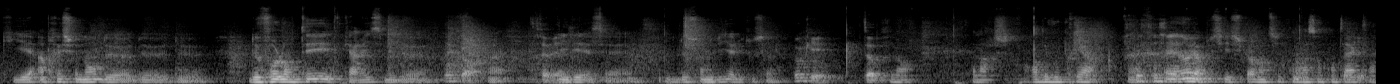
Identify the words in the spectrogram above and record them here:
qui est impressionnant de, de, de, de volonté et de charisme. et de- D'accord. Ouais. Très bien. il est, c'est une leçon de vie à lui tout seul. Ok, top. Non, ça marche. Rendez-vous pris. hein. Ouais. Et non, et en plus, il est super gentil. On prendra son contact. Ok.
